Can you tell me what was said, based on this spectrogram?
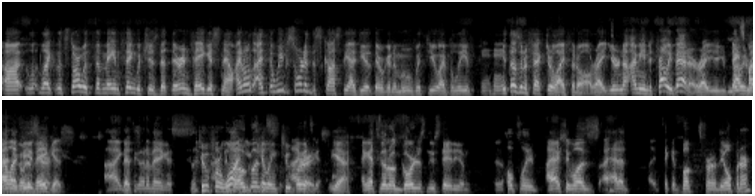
uh, like let's start with the main thing, which is that they're in Vegas now. I don't. I think we've sort of discussed the idea that they were going to move with you. I believe Mhm. it doesn't affect your life at all, right? You're not. I mean, it's probably better, right? Makes probably rather go to. Vegas. I get That's to go to Vegas. Two for one. You're killing two I get to birds. Yeah. I get to go to a gorgeous new stadium. Uh, Hopefully, I actually was. I had a, a ticket booked for the opener,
